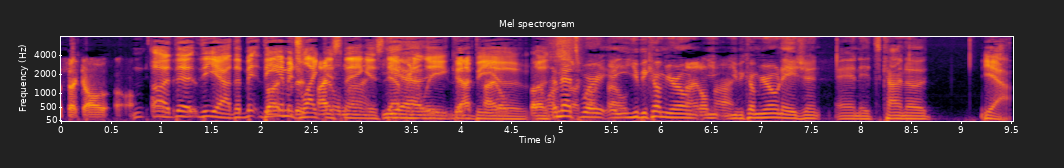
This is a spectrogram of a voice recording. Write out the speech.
affect all. all Uh, the, the yeah the the But image the likeness thing IX- is definitely that going to be title, a, but I a wanna and that's where about you become your own you, you become your own agent and it's kind of yeah.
